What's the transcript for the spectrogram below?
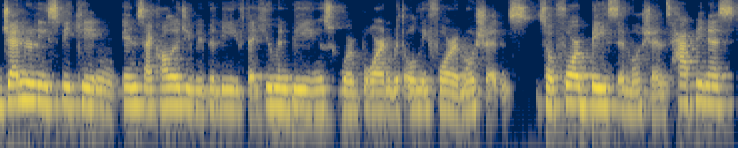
generally speaking, in psychology, we believe that human beings were born with only four emotions. So, four base emotions happiness,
